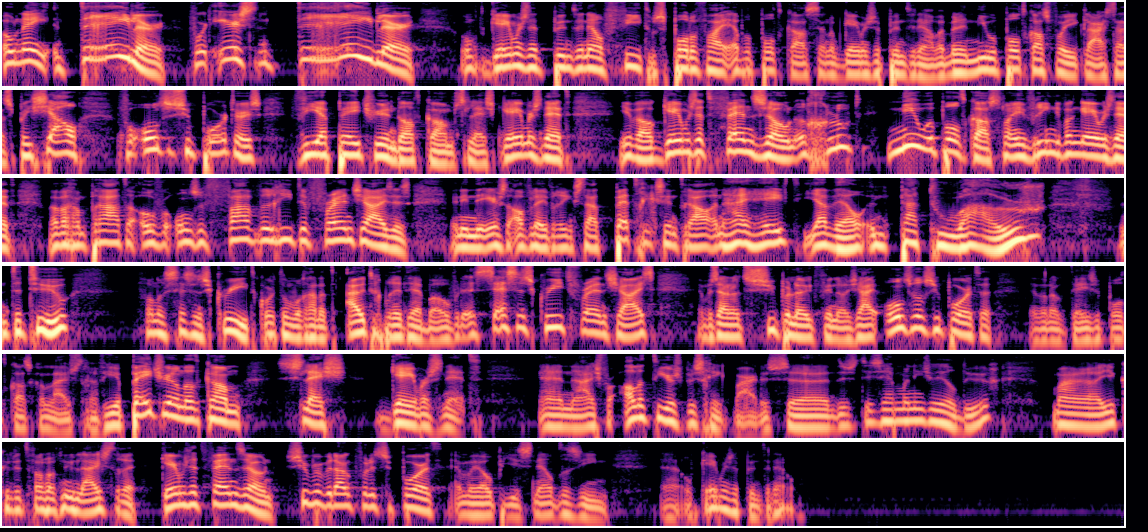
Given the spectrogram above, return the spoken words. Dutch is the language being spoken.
Oh nee, een trailer. Voor het eerst een trailer. Op gamersnet.nl feed, op Spotify, Apple Podcasts en op gamersnet.nl. We hebben een nieuwe podcast voor je klaarstaan. Speciaal voor onze supporters via patreon.com slash gamersnet. Jawel, Gamersnet Fanzone. Een gloednieuwe podcast van je vrienden van Gamersnet. Waar we gaan praten over onze favoriete franchises. En in de eerste aflevering staat Patrick centraal. En hij heeft, jawel, een tatoeage. Een tattoo van Assassin's Creed. Kortom, we gaan het uitgebreid hebben over de Assassin's Creed franchise. En we zouden het super leuk vinden als jij ons wil supporten en dan ook deze podcast kan luisteren via patreon.com slash gamersnet. En hij is voor alle tiers beschikbaar, dus, uh, dus het is helemaal niet zo heel duur. Maar uh, je kunt het vanaf nu luisteren. Gamersnet Fanzone, super bedankt voor de support en we hopen je snel te zien op gamersnet.nl.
